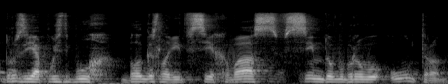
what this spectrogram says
Друзья, пусть Бог благословит всех вас. Всем доброго утра.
